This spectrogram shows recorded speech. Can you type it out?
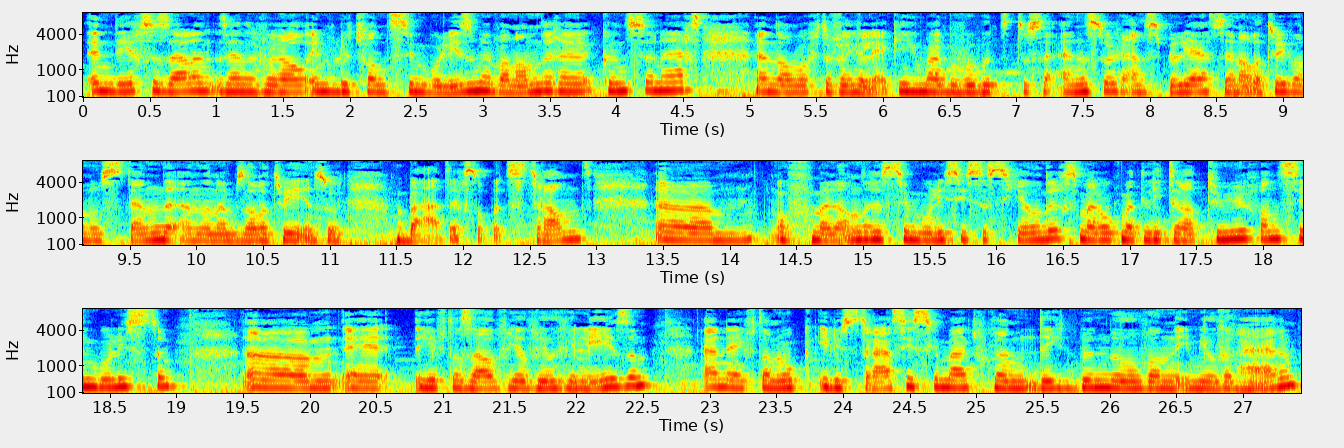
in de eerste zalen zijn er vooral invloed van het symbolisme van andere kunstenaars. En dan wordt de vergelijking gemaakt bijvoorbeeld tussen Ensor en Spiljaard. zijn alle twee van Oostende. En dan hebben ze alle twee een soort baders op het strand. Um, of met andere symbolistische schilders, maar ook met literatuur van symbolisten. Um, hij heeft er zelf heel veel gelezen. En hij heeft dan ook illustraties gemaakt voor een dichtbundel van Emiel Verharen.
